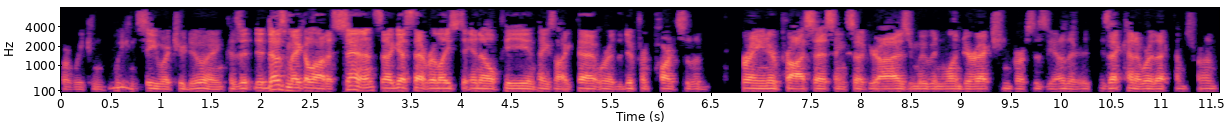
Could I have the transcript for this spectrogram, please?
or we can we mm-hmm. can see what you're doing because it, it does make a lot of sense. I guess that relates to NLP and things like that, where the different parts of the brain are processing. So if your eyes are moving one direction versus the other, is that kind of where that comes from?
